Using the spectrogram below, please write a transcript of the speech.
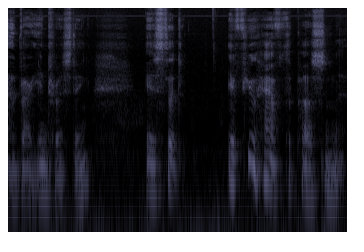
and very interesting is that if you have the person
